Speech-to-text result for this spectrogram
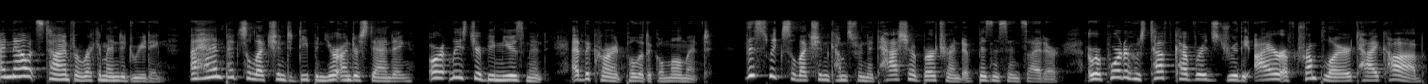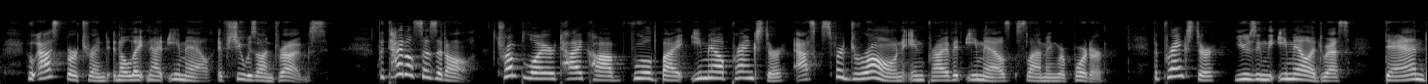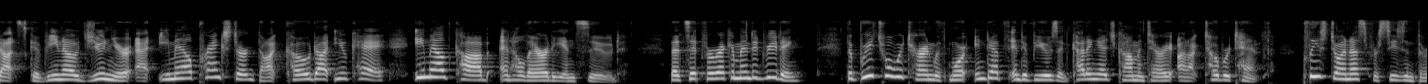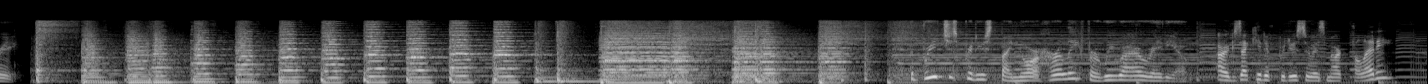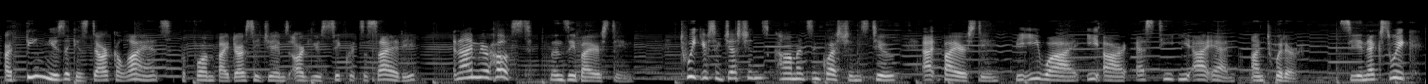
And now it's time for recommended reading, a handpicked selection to deepen your understanding, or at least your bemusement, at the current political moment. This week's selection comes from Natasha Bertrand of Business Insider, a reporter whose tough coverage drew the ire of Trump lawyer Ty Cobb, who asked Bertrand in a late night email if she was on drugs. The title says it all Trump lawyer Ty Cobb, fooled by email prankster, asks for drone in private emails, slamming reporter. The prankster, using the email address dan.scavino jr. at emailprankster.co.uk, emailed Cobb and hilarity ensued. That's it for recommended reading. The Breach will return with more in depth interviews and cutting edge commentary on October 10th. Please join us for season 3. Produced by Nora Hurley for Rewire Radio. Our executive producer is Mark Folletti. Our theme music is Dark Alliance, performed by Darcy James Argue's Secret Society. And I'm your host, Lindsay Beyerstein. Tweet your suggestions, comments, and questions to at Beyerstein, B E Y E R S T E I N, on Twitter. See you next week.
